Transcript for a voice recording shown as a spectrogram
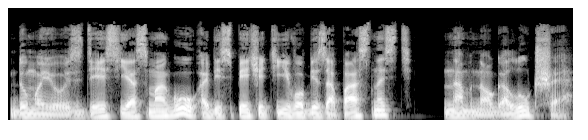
Думаю, здесь я смогу обеспечить его безопасность намного лучше.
